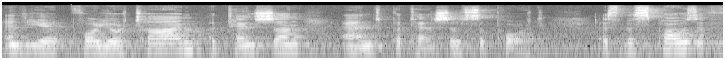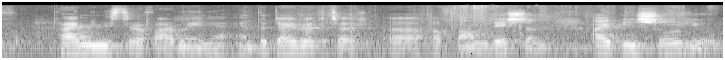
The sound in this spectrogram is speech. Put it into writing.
and the, for your time, attention, and potential support. As the spouse of Prime Minister of Armenia and the director uh, of Foundation, I assure you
